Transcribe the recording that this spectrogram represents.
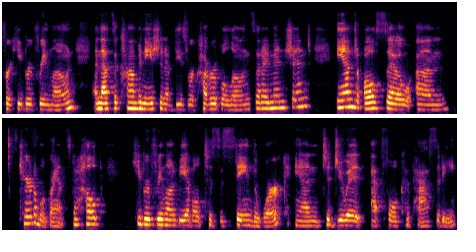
for Hebrew Free Loan, and that's a combination of these recoverable loans that I mentioned, and also um, charitable grants to help Hebrew Free Loan be able to sustain the work and to do it at full capacity.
